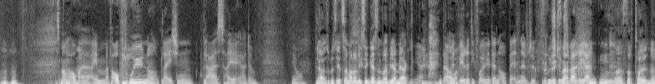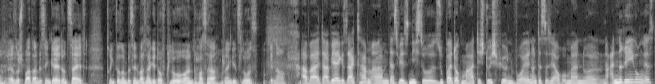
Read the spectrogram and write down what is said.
Mhm. Das machen wir auch, äh, einem, auch früh, ne? gleich ein Glas Heilerde. Ja. ja, also bis jetzt haben wir noch nichts gegessen, weil wie ihr merkt. Ja, damit Aber wäre die Folge dann auch beendet. Frühstücksvarianten. Das ist doch toll, ne? Also spart da ein bisschen Geld und Zeit, trinkt da so ein bisschen Wasser, geht auf Klo und Hossa, dann geht's los. Genau. Aber da wir ja gesagt haben, ähm, dass wir es nicht so super dogmatisch durchführen wollen und dass es ja auch immer nur eine Anregung ist,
